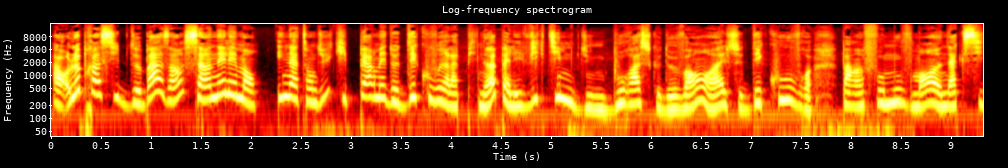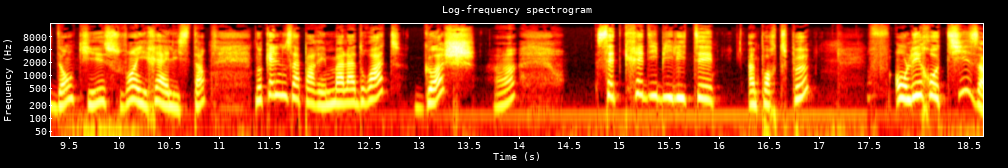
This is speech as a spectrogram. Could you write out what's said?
Alors le principe de base, hein, c'est un élément inattendu qui permet de découvrir la pin-up. Elle est victime d'une bourrasque de vent. Hein. Elle se découvre par un faux mouvement, un accident qui est souvent irréaliste. Hein. Donc elle nous apparaît maladroite, gauche. Cette crédibilité importe peu on l'érotise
